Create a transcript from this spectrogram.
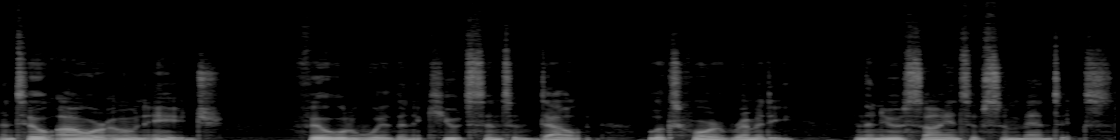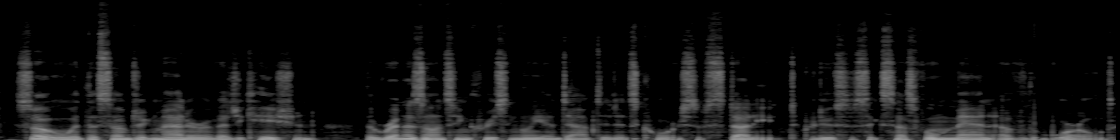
until our own age, filled with an acute sense of doubt, looks for a remedy in the new science of semantics. So, with the subject matter of education, the Renaissance increasingly adapted its course of study to produce a successful man of the world,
